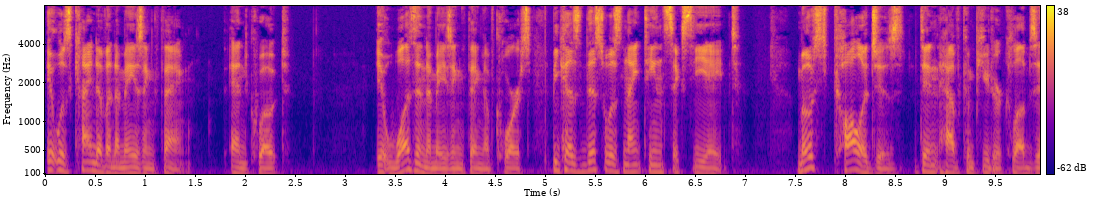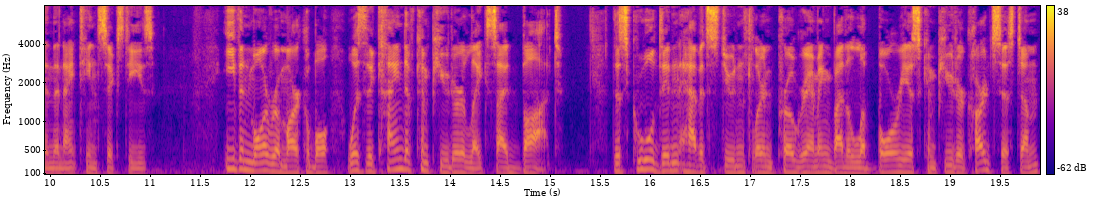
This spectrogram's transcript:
It was kind of an amazing thing. End quote. It was an amazing thing, of course, because this was 1968. Most colleges didn't have computer clubs in the 1960s. Even more remarkable was the kind of computer Lakeside bought. The school didn't have its students learn programming by the laborious computer card system,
